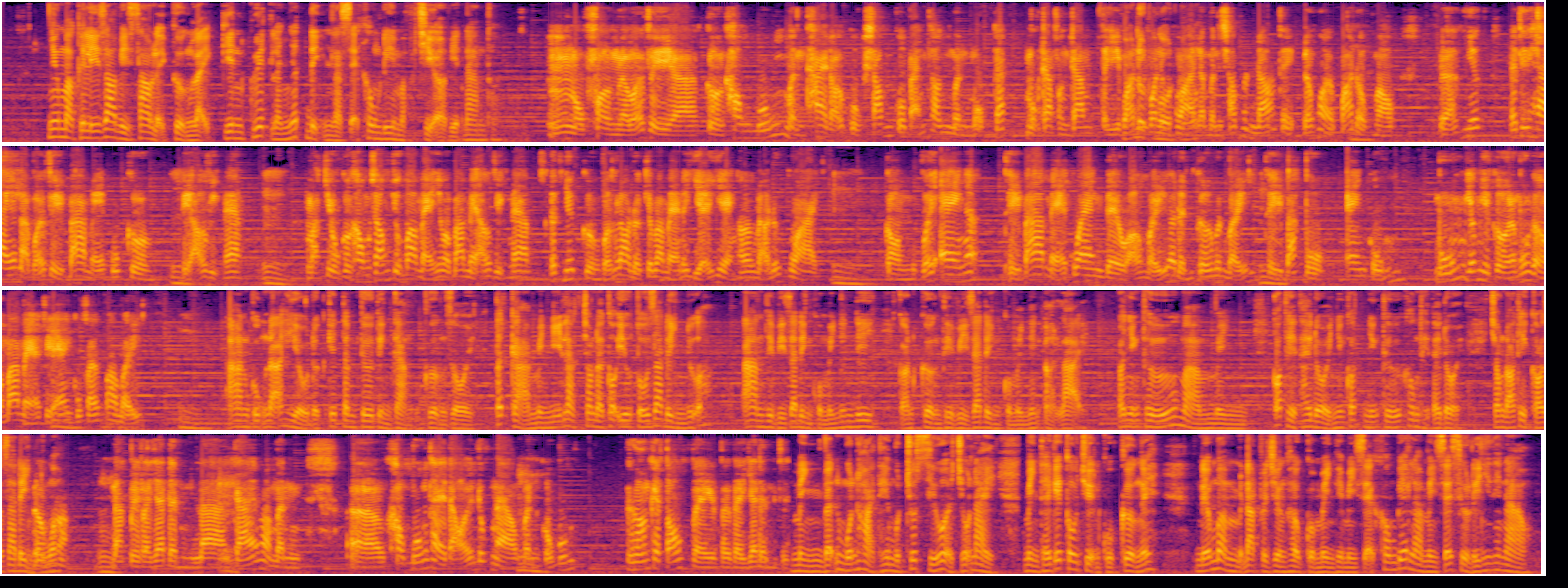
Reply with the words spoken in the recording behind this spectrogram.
Nhưng mà cái lý do vì sao lại cường lại kiên quyết là nhất định là sẽ không đi mà chỉ ở việt nam thôi? Ừ, một phần là bởi vì à, cường không muốn mình thay đổi cuộc sống của bản thân mình một cách một trăm phần trăm. Tại vì quá đột ngột ngoài là mình sống bên đó thì đúng rồi quá đột ngột. Là thứ nhất cái thứ hai là bởi vì ba mẹ của cường ừ. thì ở việt nam. Ừ. mặc dù cường không sống chung ba mẹ nhưng mà ba mẹ ở việt nam ít nhất cường vẫn lo được cho ba mẹ nó dễ dàng hơn là ở nước ngoài. Ừ còn với an á thì ba mẹ của an đều ở mỹ ở định cư bên mỹ ừ. thì bắt buộc an cũng muốn giống như cường là muốn gần ba mẹ thì ừ. an cũng phải qua mỹ ừ. An cũng đã hiểu được cái tâm tư tình cảm của Cường rồi Tất cả mình nghĩ là trong đó có yếu tố gia đình nữa An thì vì gia đình của mình nên đi Còn Cường thì vì gia đình của mình nên ở lại Có những thứ mà mình có thể thay đổi nhưng có những thứ không thể thay đổi Trong đó thì có gia đình đúng, đúng không? Ừ. Đặc biệt là gia đình là ừ. cái mà mình uh, không muốn thay đổi lúc nào ừ. mình cũng muốn hướng cái tốt về về về gia đình mình vẫn muốn hỏi thêm một chút xíu ở chỗ này. Mình thấy cái câu chuyện của cường ấy nếu mà đặt vào trường hợp của mình thì mình sẽ không biết là mình sẽ xử lý như thế nào.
